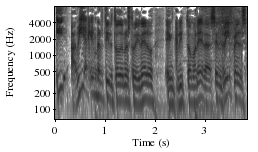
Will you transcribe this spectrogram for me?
Y había que invertir todo nuestro dinero en criptomonedas, en Ripples,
